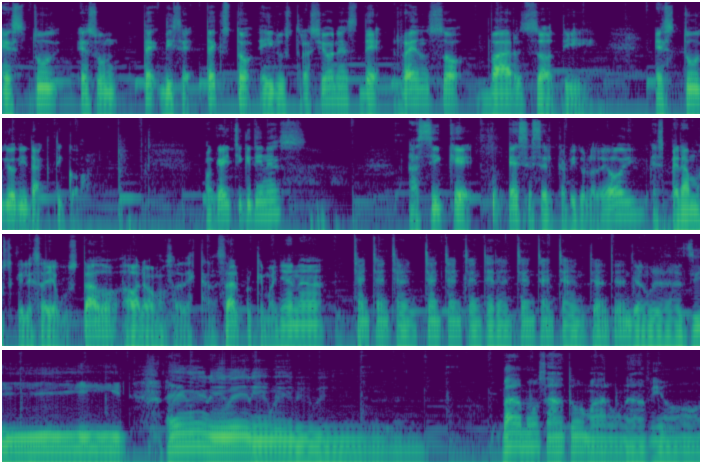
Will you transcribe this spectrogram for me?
Estu- es un te- dice texto e ilustraciones de Renzo Barzotti. Estudio didáctico. ¿Ok, chiquitines? Así que ese es el capítulo de hoy. Esperamos que les haya gustado. Ahora vamos a descansar porque mañana. Chan chan chan chan chan chan charan, chan chan chan chan chan chan Brasil. Vamos a tomar un avión.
